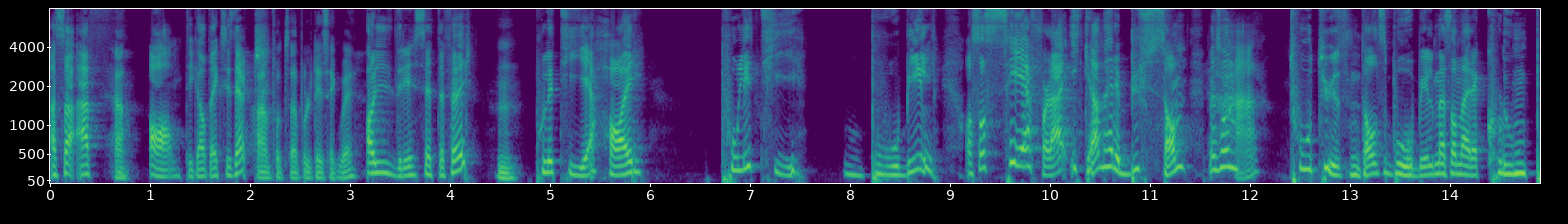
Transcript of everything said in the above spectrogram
Altså, jeg Ja. ante ikke at det eksisterte. Har de fått seg politisegway? Aldri sett det før. Mm. Politiet har politibobil. Altså, se for deg ikke de her bussene, men sånn Hæ? 2000-talls bobil med sånn derre klump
